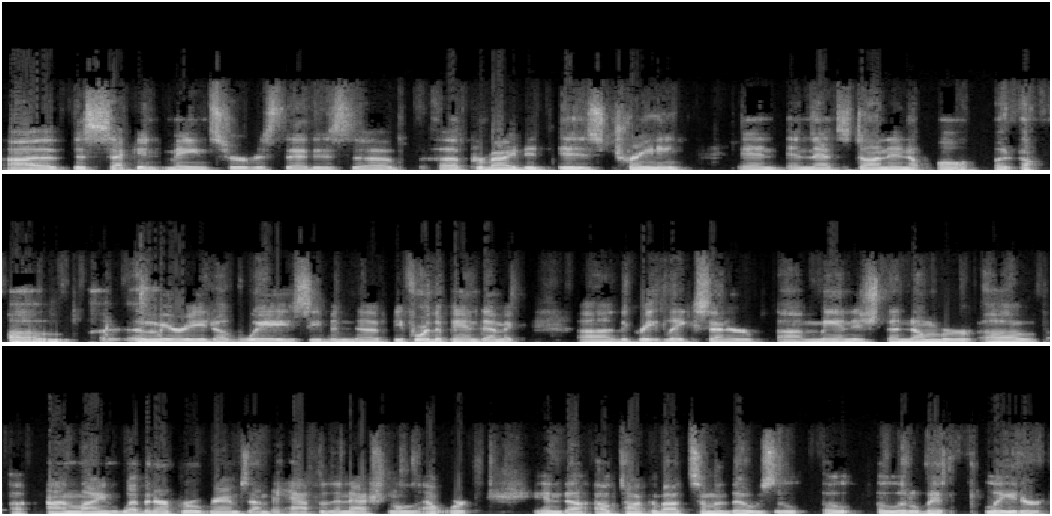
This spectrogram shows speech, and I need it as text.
Uh, the second main service that is provided is training and and that's done in a, a, a, a myriad of ways. Even uh, before the pandemic, uh, the Great Lakes Center uh, managed a number of uh, online webinar programs on behalf of the national network, and uh, I'll talk about some of those a, little bit later.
